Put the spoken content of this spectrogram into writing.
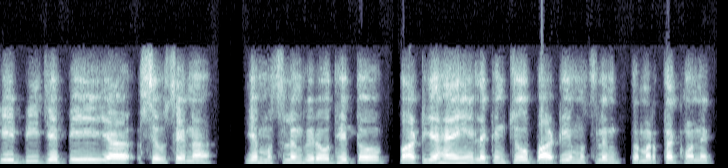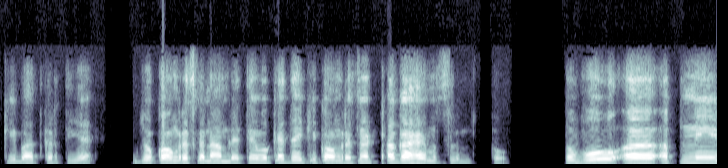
कि बीजेपी या शिवसेना ये मुस्लिम विरोधी तो पार्टियाँ हैं ही, लेकिन जो पार्टी मुस्लिम समर्थक होने की बात करती है, जो कांग्रेस का नाम लेते हैं, वो कहते हैं कि कांग्रेस ने ठगा है मुस्लिम को। तो वो अपनी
